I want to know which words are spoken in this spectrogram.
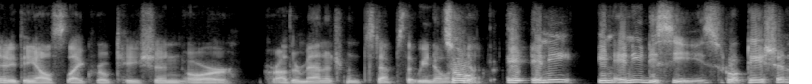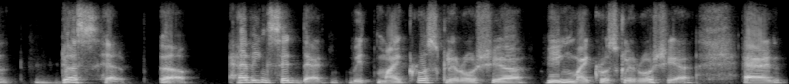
Anything else like rotation or or other management steps that we know so any in any disease rotation does help. Uh, having said that, with microsclerotia being microsclerotia and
